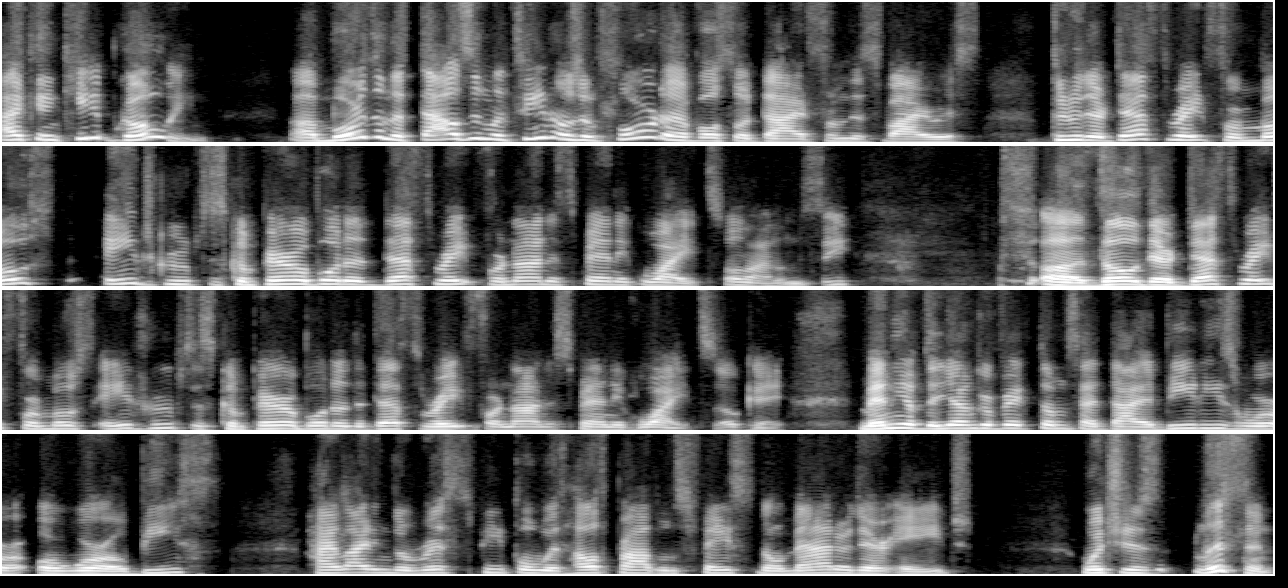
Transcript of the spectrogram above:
I can keep going. Uh, more than a thousand Latinos in Florida have also died from this virus. Through their death rate for most age groups is comparable to the death rate for non-Hispanic whites. Hold on, let me see. Uh, though their death rate for most age groups is comparable to the death rate for non-Hispanic whites. Okay, many of the younger victims had diabetes or, or were obese, highlighting the risks people with health problems face no matter their age. Which is, listen,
